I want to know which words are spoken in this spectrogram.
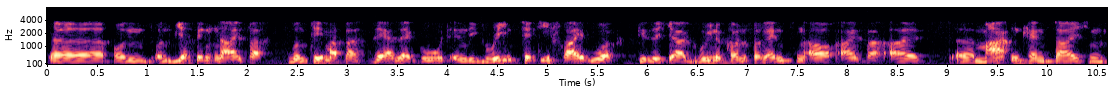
Äh, und, und wir finden einfach, so ein Thema passt sehr, sehr gut in die Green City Freiburg, die sich ja grüne Konferenzen auch einfach als äh, Markenkennzeichen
